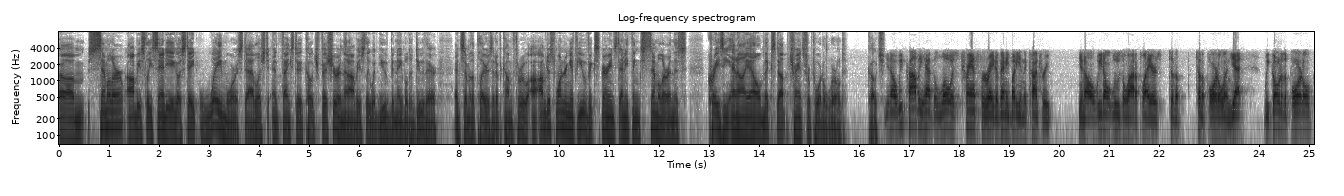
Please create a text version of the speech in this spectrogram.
um, similar? Obviously, San Diego State way more established, and thanks to Coach Fisher, and then obviously what you've been able to do there, and some of the players that have come through. I- I'm just wondering if you've experienced anything similar in this crazy NIL mixed up transfer portal world, Coach. You know, we probably have the lowest transfer rate of anybody in the country. You know, we don't lose a lot of players to the to the portal, and yet we go to the portal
